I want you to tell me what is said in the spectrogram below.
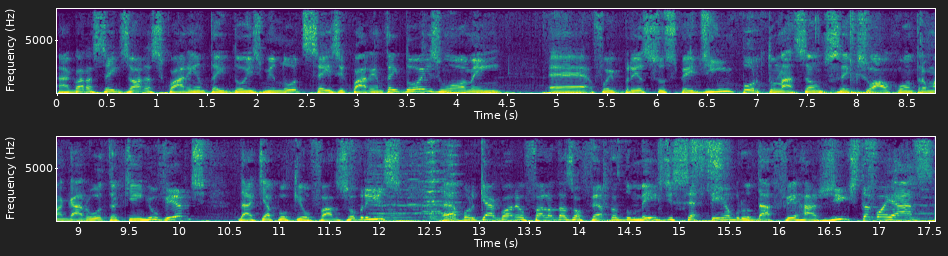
agora 6 horas 42 minutos, 6 e 42 um homem é, foi preso suspeito de importunação sexual contra uma garota aqui em Rio Verde. Daqui a pouco eu falo sobre isso. É porque agora eu falo das ofertas do mês de setembro da Ferragista Goiás.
